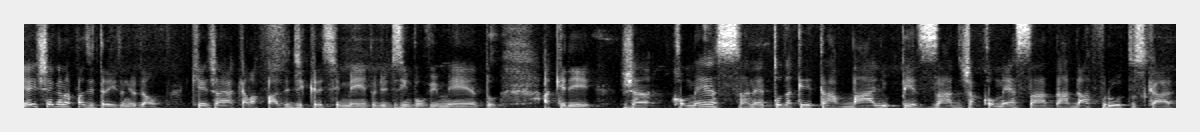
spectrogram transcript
e aí chega na fase 3, Anildão, que já é aquela fase de crescimento, de desenvolvimento, aquele já começa, né, todo aquele trabalho pesado já começa a, a dar frutos, cara.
